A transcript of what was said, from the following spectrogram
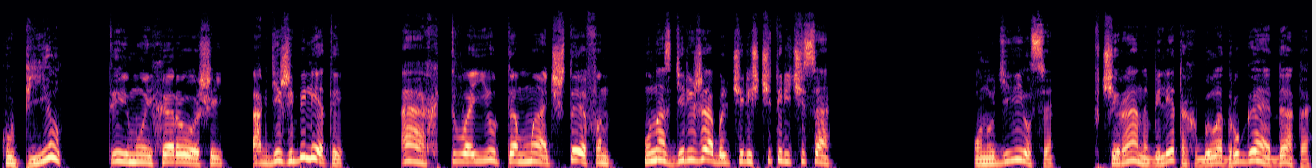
Купил? Ты мой хороший. А где же билеты? Ах, твою-то мать, Штефан, у нас дирижабль через четыре часа. Он удивился. Вчера на билетах была другая дата,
